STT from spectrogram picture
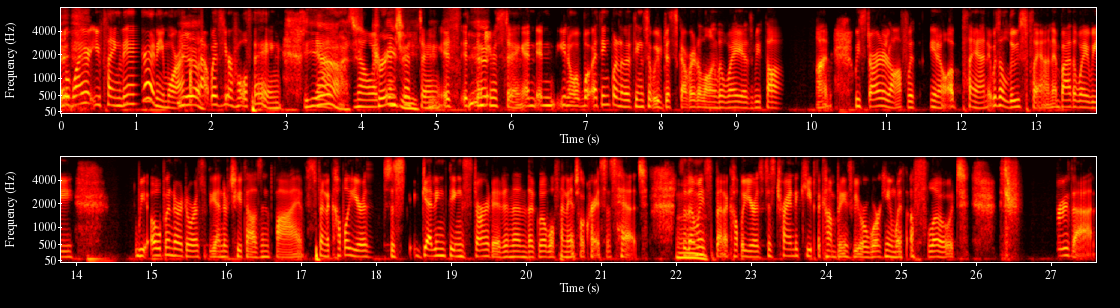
or, why aren't you playing there anymore? I yeah. thought that was your whole thing. Yeah, yeah. no, crazy crazy. Interesting. It's it's yeah. interesting, and and you know I think one of the things that we've discovered along the way is we thought we started off with you know a plan. It was a loose plan, and by the way, we we opened our doors at the end of 2005 spent a couple years just getting things started and then the global financial crisis hit so mm. then we mm. spent a couple years just trying to keep the companies we were working with afloat through that.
